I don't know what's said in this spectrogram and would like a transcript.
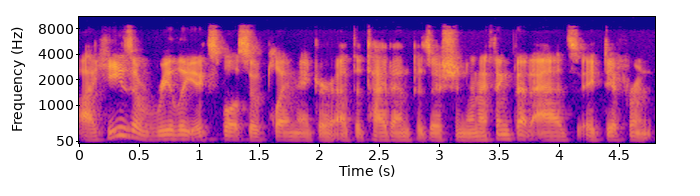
Uh, he's a really explosive playmaker at the tight end position, and I think that adds a different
